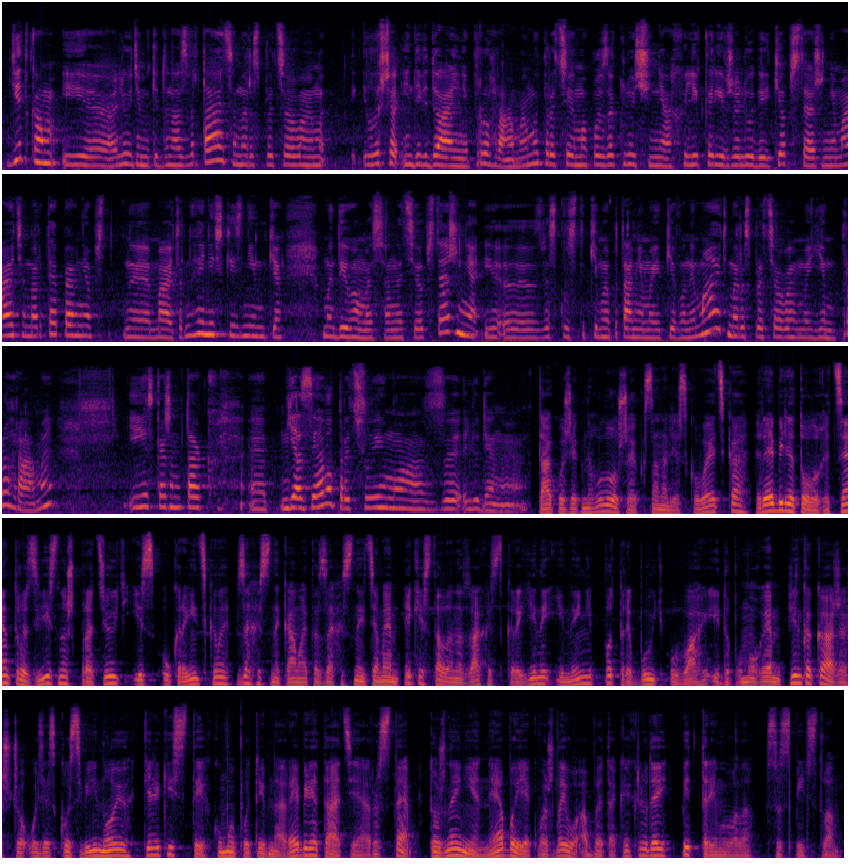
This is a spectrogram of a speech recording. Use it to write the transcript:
Діткам і людям, які до нас звертаються, ми розпрацьовуємо лише індивідуальні програми. Ми працюємо по заключеннях лікарів, вже люди, які обстеження мають МРТ, певні е, мають рентгенівські знімки. Ми дивимося на ці обстеження і е, в зв'язку з такими питаннями, які вони мають, ми розпрацьовуємо їм програми. І, скажімо так, е, м'язево працюємо з людиною. Також, як наголошує Оксана Лясковецька, реабілітологи центру, звісно ж, працюють із українськими захисниками та захисницями, які стали на захист країни і нині потребують уваги і допомоги. Жінка каже, що у зв'язку з війною кількість тих, кому потрібна реабілітація, росте. Тож нині неабияк важливо, аби таких людей підтримувало суспільство.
